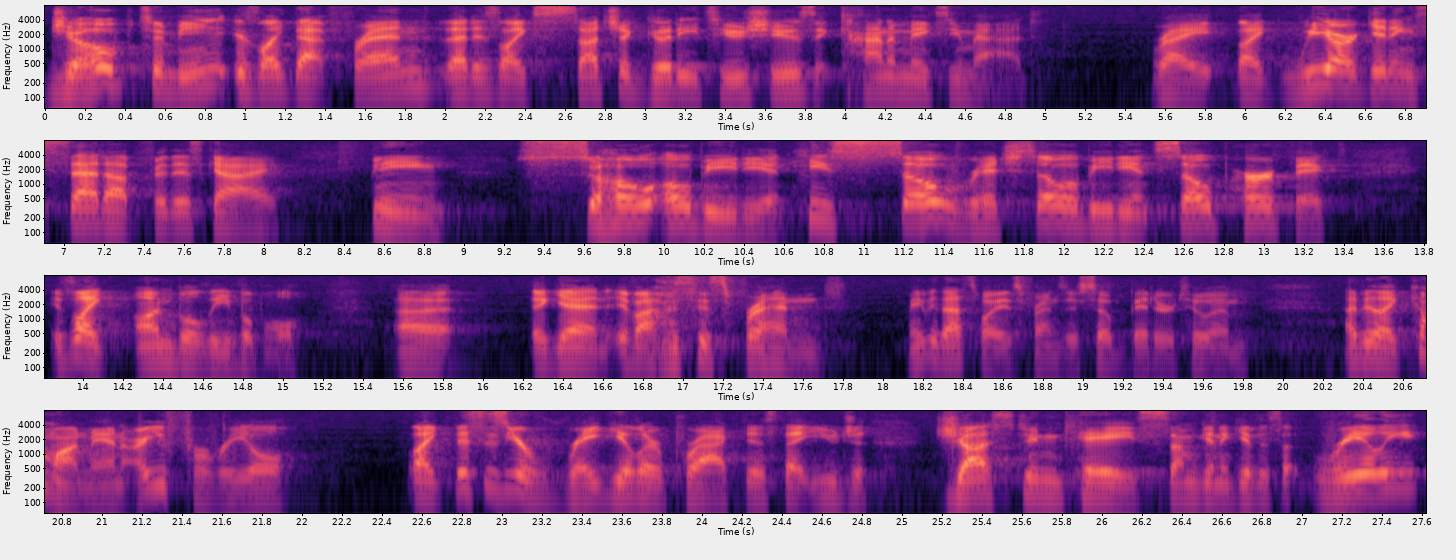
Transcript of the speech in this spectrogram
Job, to me, is like that friend that is like such a goody two shoes, it kind of makes you mad, right? Like, we are getting set up for this guy being so obedient. He's so rich, so obedient, so perfect. It's like unbelievable. Uh, again, if I was his friend, maybe that's why his friends are so bitter to him. I'd be like, come on, man, are you for real? Like, this is your regular practice that you just, just in case I'm going to give this up. Really?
